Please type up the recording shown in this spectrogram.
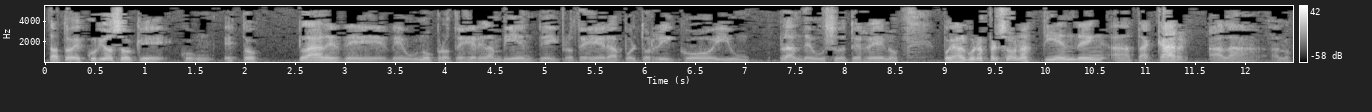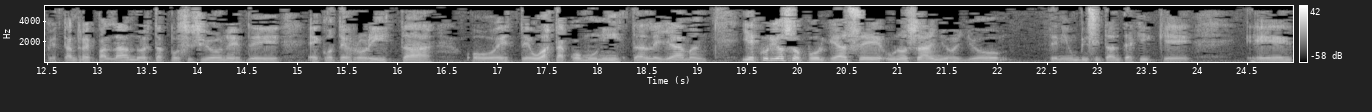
Tato, es curioso que con estos planes de, uno proteger el ambiente y proteger a Puerto Rico y un plan de uso de terreno, pues algunas personas tienden a atacar a, a los que están respaldando estas posiciones de ecoterroristas o este o hasta comunistas le llaman. Y es curioso porque hace unos años yo tenía un visitante aquí que es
